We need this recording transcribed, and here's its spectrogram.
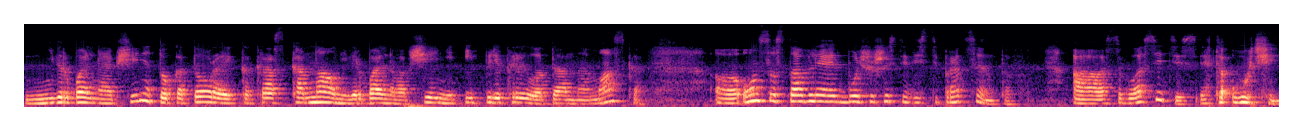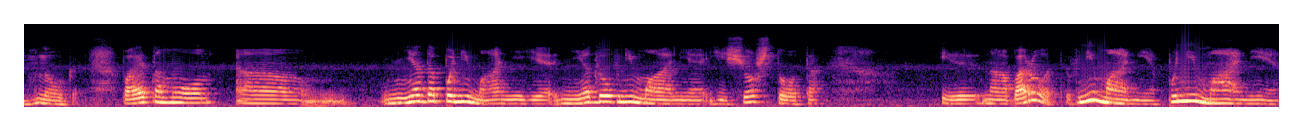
невербальное общение, то, которое как раз канал невербального общения и перекрыла данная маска, э, он составляет больше 60%. А согласитесь, это очень много. Поэтому э, недопонимание, недовнимание, еще что-то. И наоборот, внимание, понимание.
